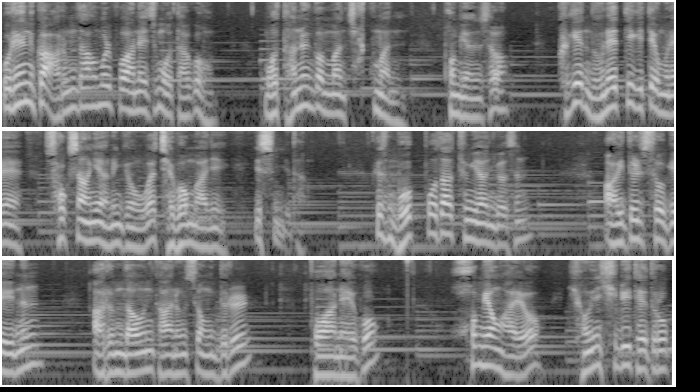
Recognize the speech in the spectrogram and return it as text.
우리는 그 아름다움을 보완하지 못하고 못하는 것만 자꾸만 보면서 그게 눈에 띄기 때문에 속상해하는 경우가 제법 많이 있습니다. 그래서 무엇보다 중요한 것은 아이들 속에 있는 아름다운 가능성들을 보완하고 호명하여 현실이 되도록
